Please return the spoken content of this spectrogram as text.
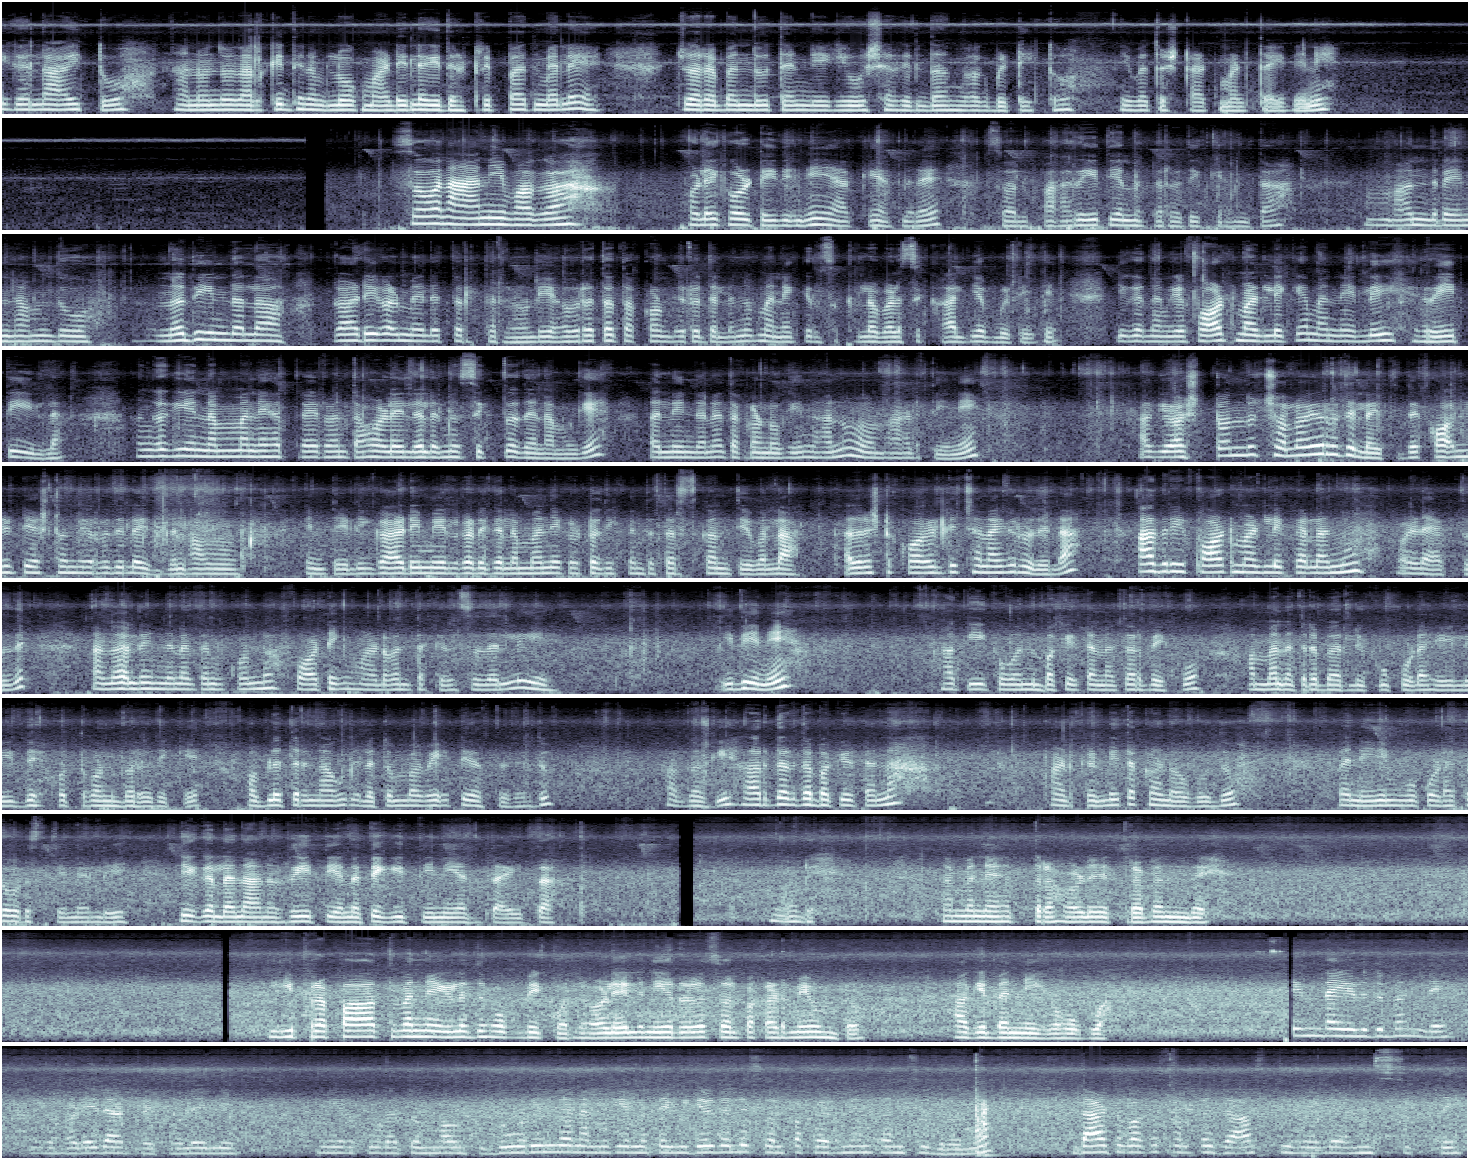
ಹೀಗೆಲ್ಲ ಆಯಿತು. ನಾನೊಂದು ನಾಲ್ಕೈದು ದಿನ ಬ್ಲೋಗ್ ಮಾಡಿಲ್ಲ. ಇದು ಟ್ರಿಪ್ ಆದಮೇಲೆ ಜ್ವರ ಬಂದು ಥಂಡಿಗೆ ಹುಷಾರಿಲ್ದಂಗೆ ಆಗಿಬಿಟ್ಟಿತ್ತು. ಇವತ್ತು ಸ್ಟಾರ್ಟ್ ಮಾಡ್ತಾ ಇದ್ದೀನಿ. ಸೊ ನಾನಿವಾಗ ಹೊಳೆಗೆ ಹೊರಟಿದ್ದೀನಿ ಯಾಕೆ ಅಂದರೆ ಸ್ವಲ್ಪ ರೀತಿಯನ್ನು ತರೋದಕ್ಕೆ ಅಂತ. ಅಂದರೆ ನಮ್ಮದು ನದಿಯಿಂದೆಲ್ಲ ಗಾಡಿಗಳ ಮೇಲೆ ತರ್ತಾರೆ ನೋಡಿ, ಅವ್ರ ಹತ್ರ ತಗೊಂಡಿರೋದೆಲ್ಲನೂ ಮನೆ ಕೆಲಸಕ್ಕೆಲ್ಲ ಬಳಸಿ ಖಾಲಿಯಾಗಿಬಿಟ್ಟಿದೆ ಈಗ ನನಗೆ ಫಾಟ್ ಮಾಡಲಿಕ್ಕೆ ಮನೆಯಲ್ಲಿ ರೀತಿ ಇಲ್ಲ. ಹಾಗಾಗಿ ನಮ್ಮ ಮನೆ ಹತ್ತಿರ ಇರುವಂಥ ಹೊಳೆಯಲ್ಲೆಲ್ಲನೂ ಸಿಗ್ತದೆ ನಮಗೆ. ಅಲ್ಲಿಂದನೇ ತಗೊಂಡೋಗಿ ನಾನು ಮಾಡ್ತೀನಿ. ಹಾಗೆ ಅಷ್ಟೊಂದು ಚಲೋ ಇರೋದಿಲ್ಲ ಇದ್ದದೆ ಕ್ವಾಲಿಟಿ ಅಷ್ಟೊಂದು ಇರೋದಿಲ್ಲ ಇದ್ದದೆ ನಾವು ಎಂತೇಳಿ ಗಾಡಿ ಮೇಲ್ಗಡೆಗೆಲ್ಲ ಮನೆ ಕಟ್ಟೋದಕ್ಕಿಂತ ತರ್ಸ್ಕೊಂತೀವಲ್ಲ, ಅದರಷ್ಟು ಕ್ವಾಲಿಟಿ ಚೆನ್ನಾಗಿರೋದಿಲ್ಲ. ಆದರೆ ಈ ಫಾಟ್ ಮಾಡಲಿಕ್ಕೆಲ್ಲನೂ ಒಳ್ಳೆ ಆಗ್ತದೆ. ನಾನು ಅಲ್ಲಿಂದನೇ ತಂದ್ಕೊಂಡು ಫಾಟಿಂಗ್ ಮಾಡುವಂಥ ಕೆಲಸದಲ್ಲಿ ಇದ್ದೀನಿ. ಹಾಗೆ ಈಗ ಒಂದು ಬಕೆಟನ್ನು ತರಬೇಕು. ಅಮ್ಮನ ಹತ್ರ ಬರಲಿಕ್ಕೂ ಕೂಡ ಹೇಳಿದ್ದೆ ಹೊತ್ಕೊಂಡು ಬರೋದಕ್ಕೆ. ಒಬ್ಳ ಹತ್ರ ಆಗೋದಿಲ್ಲ, ತುಂಬ ವೇಟ್ ಇರ್ತದೆ ಅದು. ಹಾಗಾಗಿ ಅರ್ಧ ಅರ್ಧ ಬಕೆಟನ್ನು ಮಾಡ್ಕೊಂಡು ತಕೊಂಡು ಹೋಗೋದು ಬನ್ನಿ ನಿಮಗೂ ಕೂಡ ತೋರಿಸ್ತೀನಿ ಅಲ್ಲಿ. ಹೀಗೆಲ್ಲ ನಾನು ರೀತಿಯನ್ನು ತೆಗಿತೀನಿ ಅಂತ ಆಯಿತಾ? ನೋಡಿ ನಮ್ಮನೆ ಹತ್ರ, ಹೊಳೆ ಹತ್ರ ಬಂದೆ. ಈ ಪ್ರಪಾತವನ್ನು ಇಳಿದು ಹೋಗಬೇಕು ಅಲ್ಲಿ. ಹೊಳೆಯಲ್ಲಿ ನೀರೆಲ್ಲ ಸ್ವಲ್ಪ ಕಡಿಮೆ ಉಂಟು. ಹಾಗೆ ಬನ್ನಿ ಈಗ ಹೋಗುವ. ಇಲ್ಲಿಂದ ಇಳಿದು ಬಂದೆ. ಈಗ ಹೊಳೆ ದಾಟಬೇಕು. ಹೊಳೆಯಲ್ಲಿ ನೀರು ಕೂಡ ತುಂಬ ಉಂಟು. ದೂರಿಂದ ನಮಗೆ ಮತ್ತು ವಿಡಿಯೋದಲ್ಲೇ ಸ್ವಲ್ಪ ಕಡಿಮೆ ಅಂತ ಅನಿಸಿದ್ರು ದಾಟುವಾಗ ಸ್ವಲ್ಪ ಜಾಸ್ತಿ ಹೊಳೆ ಅನಿಸುತ್ತೆ.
